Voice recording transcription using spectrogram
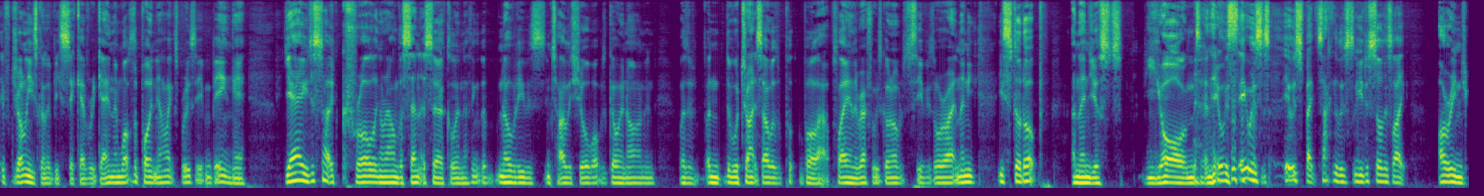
if Johnny's going to be sick every game, then what's the point in Alex Bruce even being here? Yeah, he just started crawling around the centre circle, and I think that nobody was entirely sure what was going on, and whether and they were trying to decide whether to put the ball out of play, and the referee was going over to see if he was all right, and then he he stood up and then just yawned, and it was it was it was spectacular. You just saw this like orange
